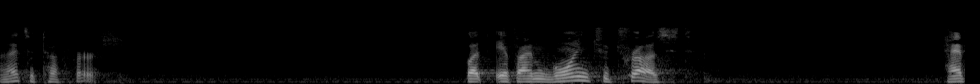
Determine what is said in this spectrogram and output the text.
Now, that's a tough verse. But if I'm going to trust, have,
